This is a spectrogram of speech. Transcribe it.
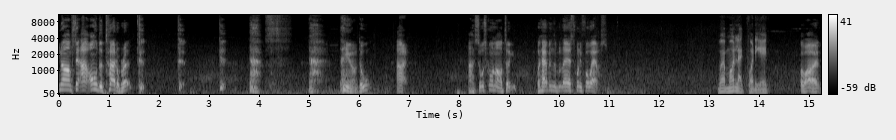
know what I'm saying? I own the title, bro. Ah. Ah. Damn, dude. All right. All right, so what's going on, Tuggy? What happened in the last 24 hours? Well, more like 48. Oh, all right.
